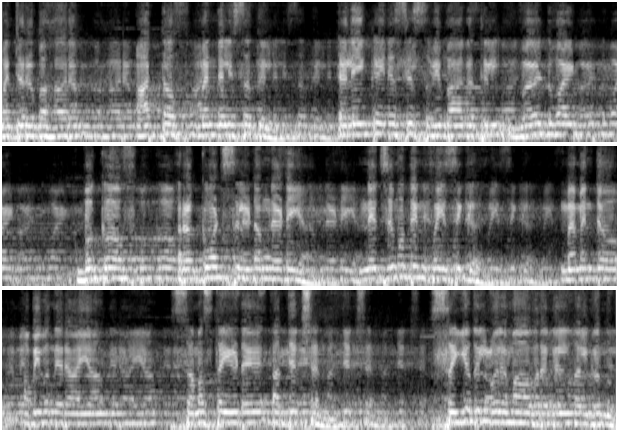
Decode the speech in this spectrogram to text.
മറ്റൊരു ബഹാരം ആർട്ട് ഓഫ് മെന്റലിസത്തിൽ ടെലികൈനസിസ് വിഭാഗത്തിൽ വേൾഡ് വൈഡ് ബുക്ക് ഓഫ് റെക്കോർഡ്സിൽ ഇടം നേടിയ നെജിമുദ്ദീൻ ഫൈസിക് മെമന്റോ അഭിവന്ദരായ സമസ്തയുടെ അധ്യക്ഷൻ സയ്യദുൽ ഉലമാ നൽകുന്നു.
